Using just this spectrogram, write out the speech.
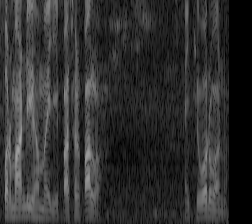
ઉપર માંડવી હમાઈ જાય પાછળ પાલો. અહીંથી ઓરવાનું.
